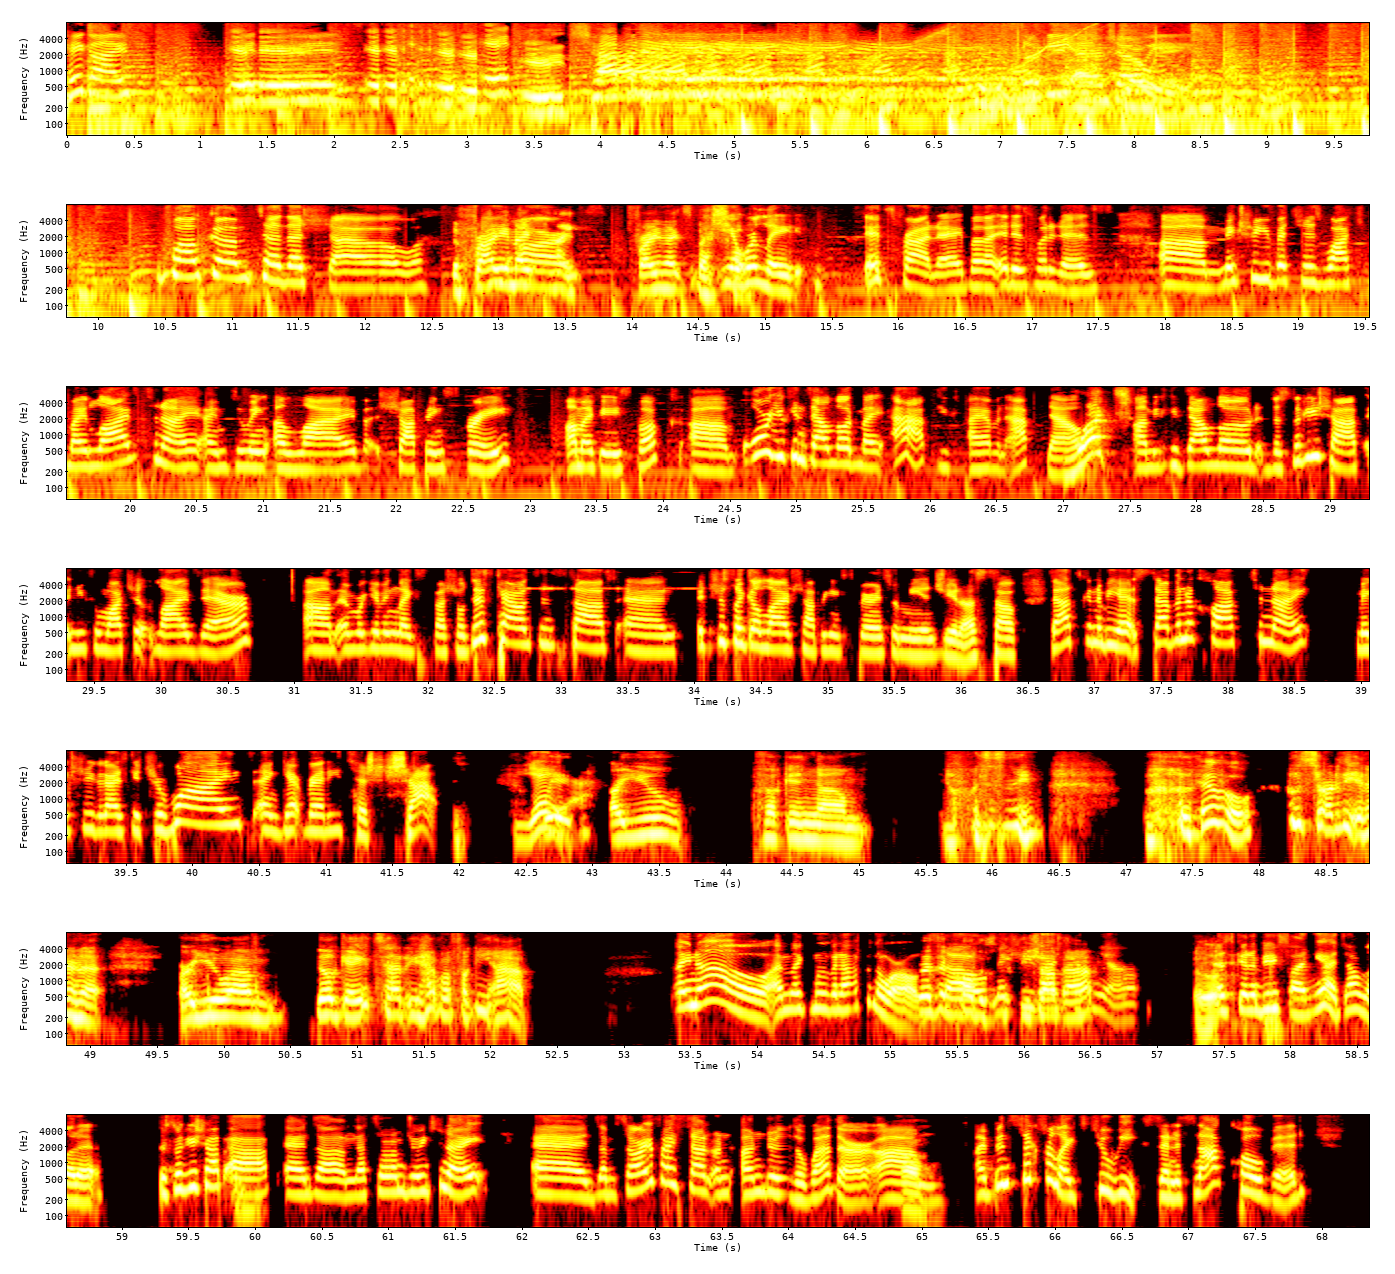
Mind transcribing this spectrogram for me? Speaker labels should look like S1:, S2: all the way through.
S1: Hey guys,
S2: It is.
S1: it it it it's happening with Snooki and Joey.
S3: Welcome to the show.
S2: The Friday
S3: We
S2: night
S3: are-
S2: nights. Friday night special.
S3: Yeah, we're late. It's Friday, but it is what it is. Um, make sure you bitches watch my live tonight. I'm doing a live shopping spree on my Facebook, um, or you can download my app. You, I have an app now.
S2: What?
S3: Um, you can download the Snooki Shop and you can watch it live there. Um, and we're giving like special discounts and stuff. And it's just like a live shopping experience with me and Gina. So that's going to be at seven o'clock tonight. Make sure you guys get your wines and get ready to shop. Yeah.
S2: Wait. Are you fucking um? What's his name?
S3: Who?
S2: Who started the internet? Are you um Bill Gates? How do you have a fucking app?
S3: I know. I'm like moving up in the world.
S2: What is it
S3: so
S2: called? The
S3: make sure
S2: Snooki Shop app?
S3: check me out.
S2: Ugh.
S3: It's gonna be fun. Yeah, download it. The Snooki Shop app, and um, that's what I'm doing tonight. And I'm sorry if I sound un- under the weather. Um,
S2: Oh.
S3: I've been sick for like two weeks, and it's not COVID.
